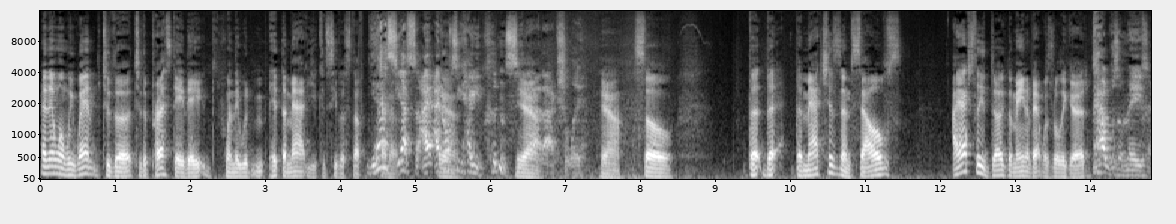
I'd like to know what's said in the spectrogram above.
And then when we went to the to the press day, they when they would hit the mat, you could see the stuff. Yes, kinda- yes. I, I don't see how you couldn't see Yeah. that actually. Yeah. So the the the matches themselves, I actually dug. The main event was really good. That was amazing.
